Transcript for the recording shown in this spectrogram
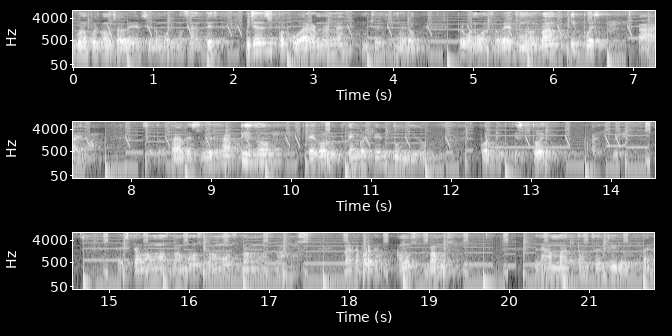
Bueno, pues vamos a ver si no morimos antes. Muchas veces por jugármela, muchas veces muero. Pero bueno, vamos a ver cómo nos va. Y pues, ay no. Vamos a tratar de subir rápido. Tengo, el pie entumido. Porque estoy. Ay, Ahí está, vamos, vamos, vamos, vamos, vamos. Para acá, para acá. Vamos, vamos. La matanza del ver.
